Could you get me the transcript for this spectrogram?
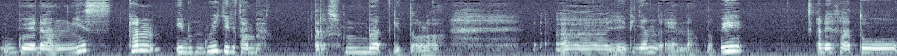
gue nangis kan hidung gue jadi tambah tersumbat gitu loh. Uh, jadinya nggak enak. Tapi ada satu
